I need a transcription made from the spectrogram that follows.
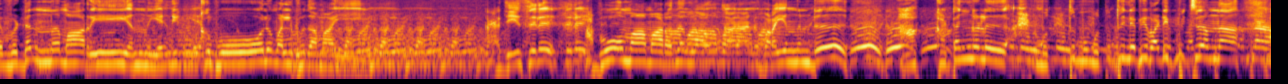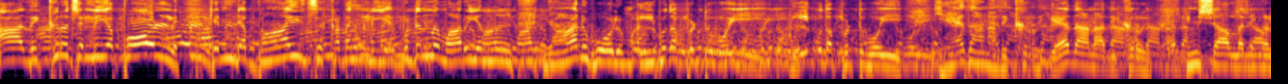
എവിടെന്ന് മാറി? എന്ന് എനിക്ക് പോലും അത്ഭുതമായി. ഹദീസിൽ അബൂ ഉമാമ റളിയല്ലാഹു തആലാനു പറയുന്നുണ്ട് ആ കടങ്ങൾ മുത്തു മുത്തു നബി പഠിപ്പിച്ചു തന്ന ആ ദിക്ർ ചൊല്ലിയപ്പോൾ എന്റെ ഭാരിച്ച കടങ്ങൾ എവിടുന്ന് മാറിയെന്ന് ഞാൻ പോലും അത്ഭുതപ്പെട്ടു പോയി അത്ഭുതപ്പെട്ടു പോയി. ഏതാണ് ആ ദിക്ർ ഏതാണ് ആ ദിക്ർ ഇൻഷാല്ല നിങ്ങൾ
